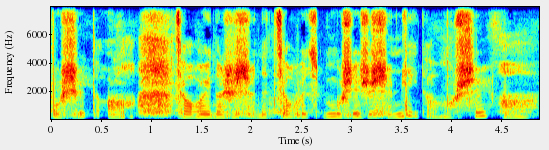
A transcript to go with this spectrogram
不是的啊。教会呢是神的教会，牧师也是神力的牧师啊。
